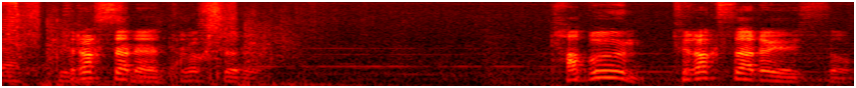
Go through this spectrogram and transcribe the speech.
드락사르야, 드락사르. 답은 드락사르에 있어.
